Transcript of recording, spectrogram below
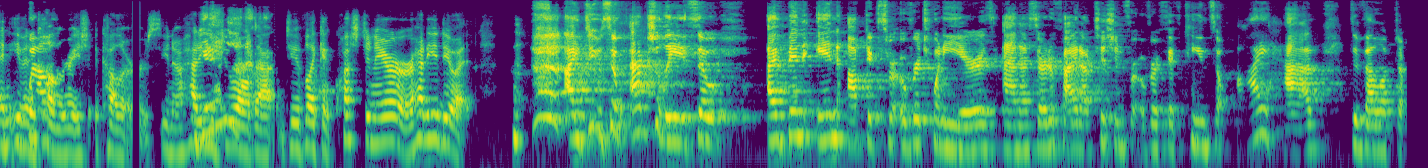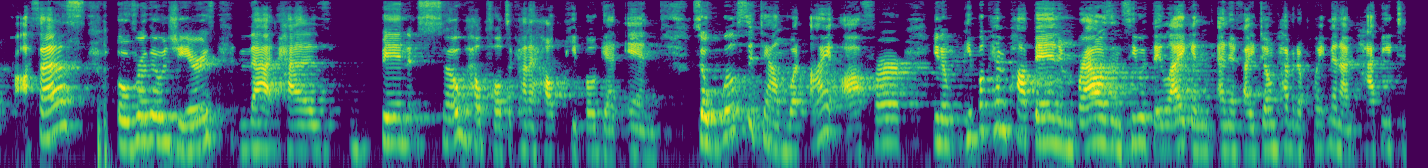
And even well, coloration colors, you know, how do you yeah. do all that? Do you have like a questionnaire or how do you do it? I do. So actually, so I've been in optics for over 20 years and a certified optician for over 15. So I have developed a process over those years that has been so helpful to kind of help people get in. So we'll sit down. What I offer, you know, people can pop in and browse and see what they like. And, and if I don't have an appointment, I'm happy to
